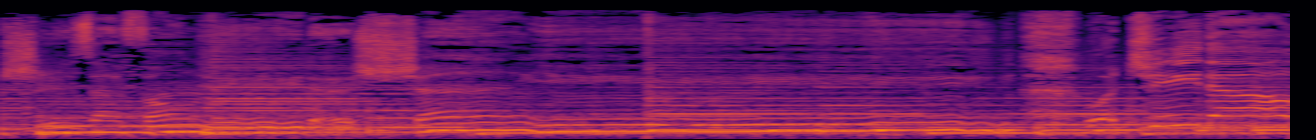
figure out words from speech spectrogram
失在风里的身影？我祈祷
